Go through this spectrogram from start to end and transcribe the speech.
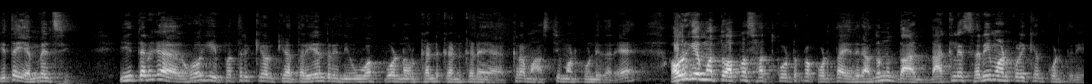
ಈತ ಎಂ ಎಲ್ ಸಿ ಈತನಿಗೆ ಹೋಗಿ ಪತ್ರಿಕೆಯವ್ರು ಕೇಳ್ತಾರೆ, ಏನ್ರಿ ನೀವು ವಕ್ ಬೋರ್ಡ್ನವ್ರು ಕಂಡು ಕಂಡು ಕಡೆ ಅಕ್ರಮ ಆಸ್ತಿ ಮಾಡ್ಕೊಂಡಿದ್ದಾರೆ, ಅವ್ರಿಗೆ ಮತ್ತು ವಾಪಸ್ ಹತ್ತು ಕೋಟಿ ರೂಪಾಯಿ ಕೊಡ್ತಾ ಇದ್ದೀರಿ, ಅದನ್ನು ದಾ, ದಾಖಲೆ ಸರಿ ಮಾಡ್ಕೊಳಿಕ್ಕೆ ಅಂತ ಕೊಡ್ತೀರಿ.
